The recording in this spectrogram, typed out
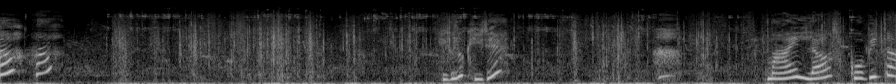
আ! আ! এগুলো কি রে মাই লাভ কবিতা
